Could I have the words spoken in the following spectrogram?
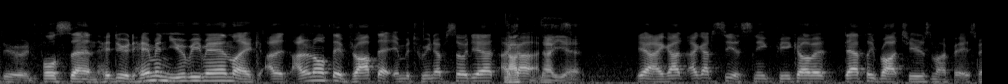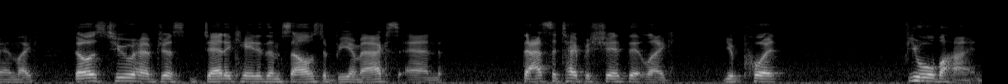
Dude, full send. Hey, dude, him and Yubi, man, like I, I don't know if they've dropped that in between episode yet. I Not got, not yet. Yeah, I got I got to see a sneak peek of it. Definitely brought tears to my face, man. Like those two have just dedicated themselves to BMX, and that's the type of shit that like you put fuel behind.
